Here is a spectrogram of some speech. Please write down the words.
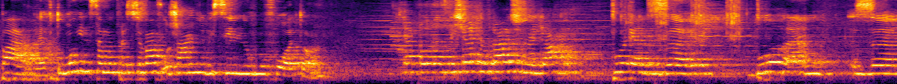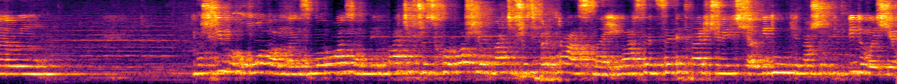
парних. Тому він саме працював у жанрі весільного фото. Я була надзвичайно вражена, як поряд з болем, з важкими умовами з морозом, він бачив щось хороше, він бачив щось прекрасне. І власне це підтверджують відгуки наших відвідувачів.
